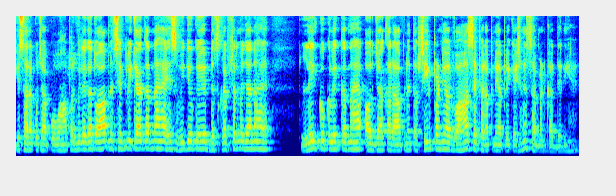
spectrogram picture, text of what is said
ये सारा कुछ आपको वहाँ पर मिलेगा। तो आपने सिंपली क्या करना है, इस वीडियो के डिस्क्रिप्शन में जाना है। लिंक को क्लिक करना है और जाकर आपने तफसील पढ़नी है और वहाँ से फिर अपनी एप्लीकेशन सबमिट कर देनी है।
